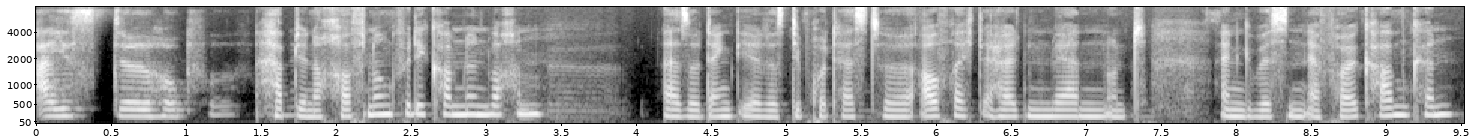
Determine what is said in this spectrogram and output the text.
Habt ihr noch Hoffnung für die kommenden Wochen? Also denkt ihr, dass die Proteste aufrechterhalten werden und einen gewissen Erfolg haben können?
